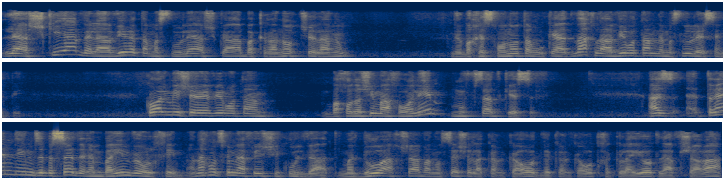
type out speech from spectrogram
להשקיע ולהעביר את המסלולי ההשקעה בקרנות שלנו ובחסכונות ארוכי הטווח, להעביר אותם למסלול S&P. כל מי שהעביר אותם בחודשים האחרונים, הפסיד כסף. אז טרנדים זה בסדר, הם באים והולכים. אנחנו צריכים להפעיל שיקול דעת. מדוע עכשיו הנושא של הקרקעות וקרקעות חקלאיות להפשרה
